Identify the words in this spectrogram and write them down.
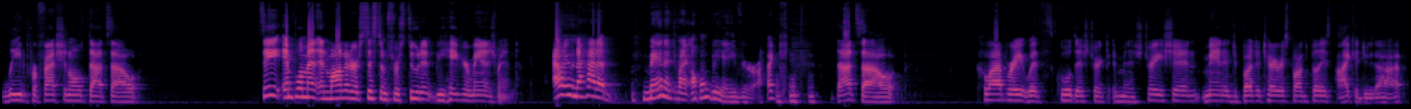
Lead professional, that's out. See, implement and monitor systems for student behavior management. I don't even know how to manage my own behavior. That's out collaborate with school district administration, manage budgetary responsibilities. I could do that.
